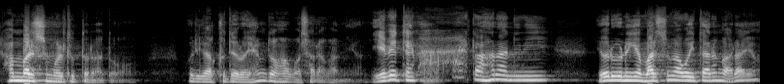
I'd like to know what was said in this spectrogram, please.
한 말씀을 듣더라도 우리가 그대로 행동하고 살아가면 예배 때마다 하나님이 여러분에게 말씀하고 있다는 거 알아요?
